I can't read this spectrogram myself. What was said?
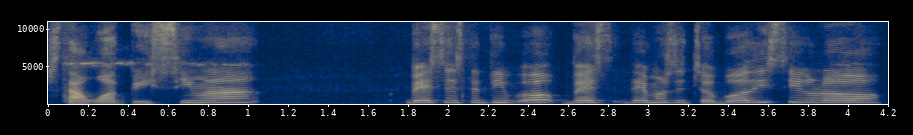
Está guapísima. ¿Ves este tipo? ¿Ves? Hemos dicho body siglo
